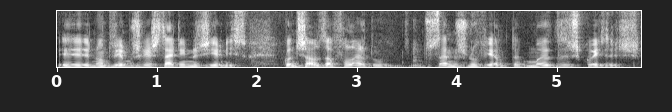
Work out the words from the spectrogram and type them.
Eh, Não devemos gastar energia nisso. Quando estávamos a falar do- dos anos 90, uma das coisas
